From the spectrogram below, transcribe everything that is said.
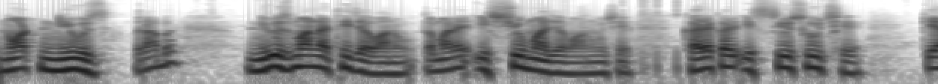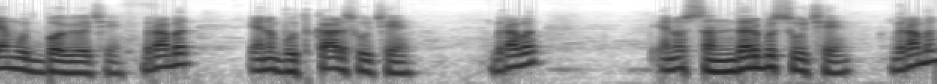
not news બરાબર? ન્યૂઝમાં નથી જવાનું. તમારે ઇસ્યુમાં જવાનું છે. ખરેખર ઇસ્યુ શું છે? કેમ ઉદ્ભવ્યો છે? બરાબર? એનો ભૂતકાળ શું છે? બરાબર? એનો સંદર્ભ શું છે? બરાબર?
